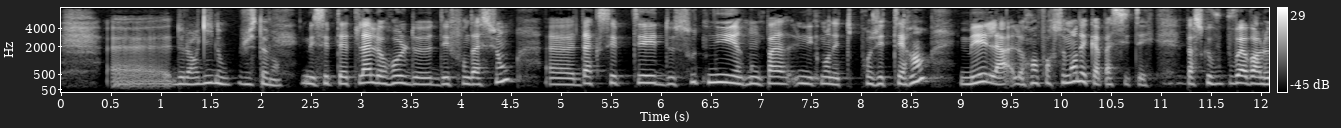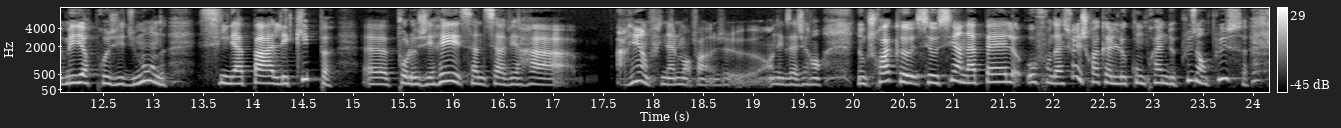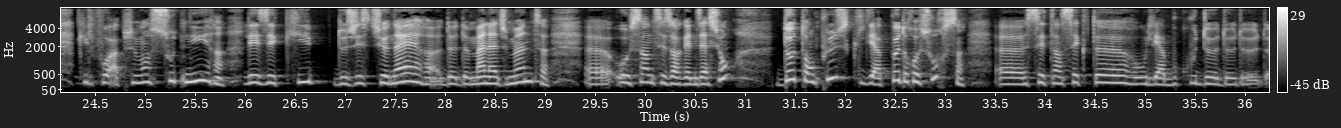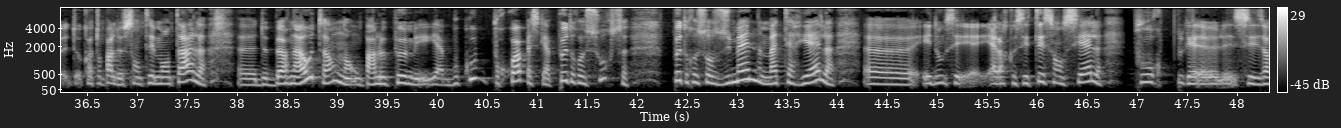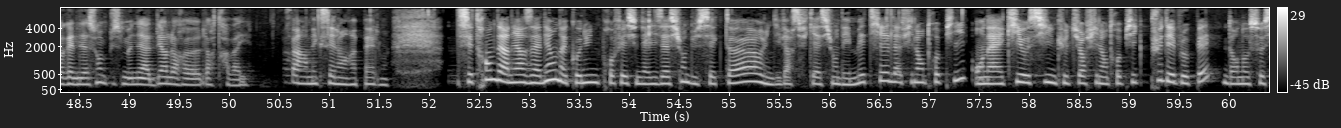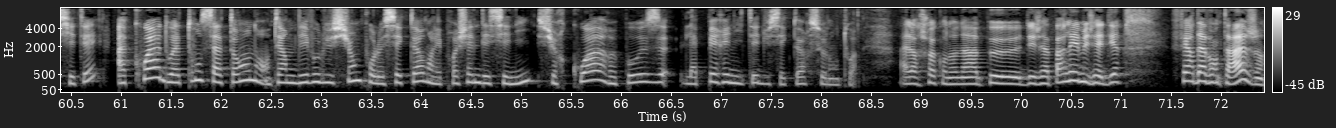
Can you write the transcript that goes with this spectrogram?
euh, de leur guidon, justement. Mais c'est peut-être là le rôle de, des fondations, euh, d'accepter de soutenir non pas uniquement des projets de terrain, mais la, le renforcement des capacités. Parce que vous pouvez avoir le meilleur projet du monde, s'il n'y a pas l'équipe euh, pour le gérer, ça ne servira à rien finalement, enfin je, en exagérant. Donc je crois que c'est aussi un appel aux fondations et je crois qu'elles le comprennent de plus en plus qu'il faut absolument soutenir les équipes de gestionnaire, de, de management euh, au sein de ces organisations. D'autant plus qu'il y a peu de ressources. Euh, c'est un secteur où il y a beaucoup de, de, de, de quand on parle de santé mentale, euh, de burn-out, hein, on, en, parle peu, mais il y a beaucoup. Pourquoi? Parce qu'il y a peu de ressources, peu de ressources humaines, matérielles, euh, et donc c'est alors que c'est essentiel pour que ces organisations puissent mener à bien leur, leur travail. C'est un excellent rappel. Ces 30 dernières années, on a connu une professionnalisation du secteur, une diversification des métiers de la philanthropie. On a acquis aussi une culture philanthropique plus développée dans nos sociétés. À quoi doit-on s'attendre en termes d'évolution pour le secteur dans les prochaines décennies? Sur quoi repose la pérennité du secteur selon toi? Alors, je crois qu'on en a un peu déjà parlé, mais j'allais dire faire davantage,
